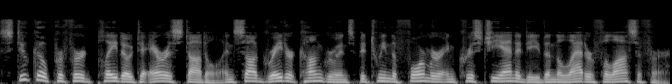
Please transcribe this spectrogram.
Steuco preferred Plato to Aristotle and saw greater congruence between the former and Christianity than the latter philosopher.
